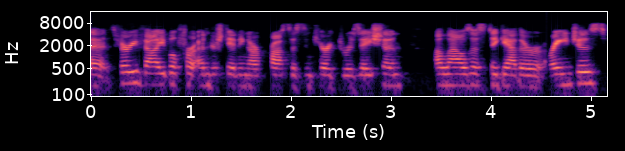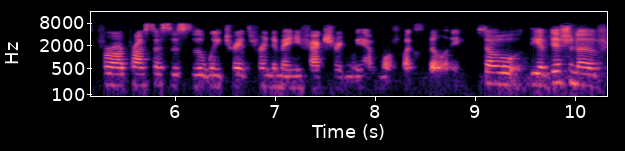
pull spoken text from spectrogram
uh, it's very valuable for understanding our process and characterization, allows us to gather ranges for our processes so that when we transfer into manufacturing, we have more flexibility. So the addition of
